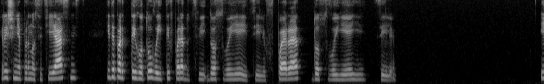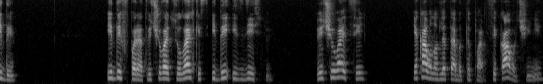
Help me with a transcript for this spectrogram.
Рішення приносить ясність, і тепер ти готовий йти вперед до своєї цілі, вперед до своєї цілі. Іди. Іди вперед, відчувай цю легкість, іди і здійснюй. Відчувай ціль. Яка вона для тебе тепер? Цікава чи ні?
